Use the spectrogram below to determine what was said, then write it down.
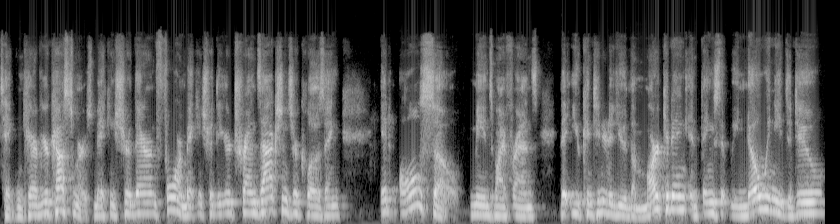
Taking care of your customers, making sure they're informed, making sure that your transactions are closing. It also means, my friends, that you continue to do the marketing and things that we know we need to do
